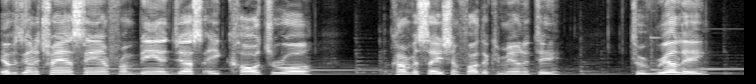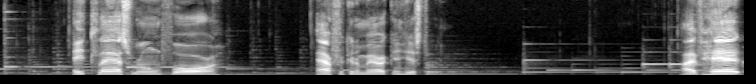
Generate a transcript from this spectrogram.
It was going to transcend from being just a cultural conversation for the community to really a classroom for African American history. I've had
